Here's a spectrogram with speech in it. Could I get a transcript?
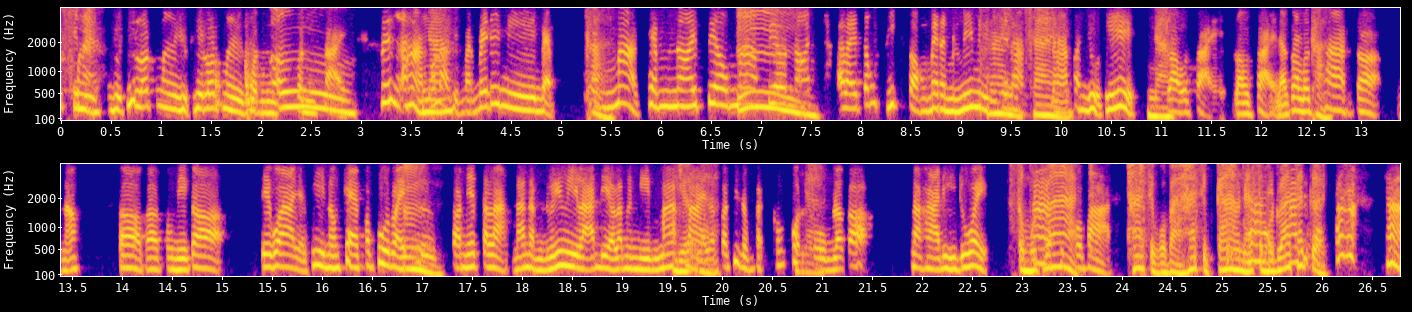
ถใช่ไหมมืออยู่ที่รถมืออยู่ที่รถมือคนเออคนใส่ซึ่งอาหารนะฝรั่งมันไม่ได้มีแบบ เค็ค่ะมมากเค็มน้อยเปรี้ยวมากอืมเปรี้ยวน้อย อะไรต้องพริกสองเม็ดอะไรมันไม่มีใช่ที่นั่นใช่นะมันอยู่ที่นะเราใส่เราใส่แล้วก็รสค่ะชาติก็เนาะก็ก็ตรงนี้ก็เรียกว่าอย่างที่น้องแกก็พูดไว้อืมคือ ตอนนี้ตลาดนั้นนะมันไม่มีร้านเดียวแล้วมันมีมากเยอะมายแล้วแล้วก็ที่สำคัญเขากดนะรุมแล้วก็ราคาดีด้วย สมมติว่า50กว่าบาทห้าสิบกว่าบาทห้าสิบเก้านะใช่สมมติว่าถ้าเกิด ค่ะ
